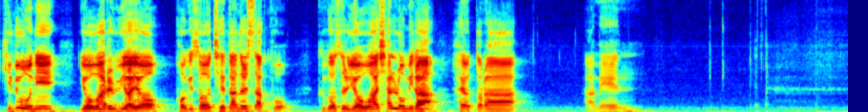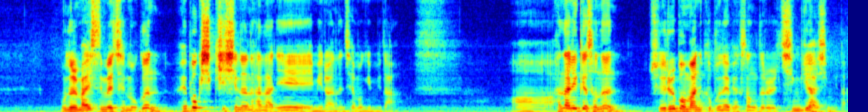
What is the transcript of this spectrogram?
기드온이 여호와를 위하여 거기서 제단을 쌓고 그것을 여호와 샬롬이라 하였더라 아멘. 오늘 말씀의 제목은 회복시키시는 하나님이라는 제목입니다. 어, 하나님께서는 죄를 범한 그분의 백성들을 징계하십니다.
